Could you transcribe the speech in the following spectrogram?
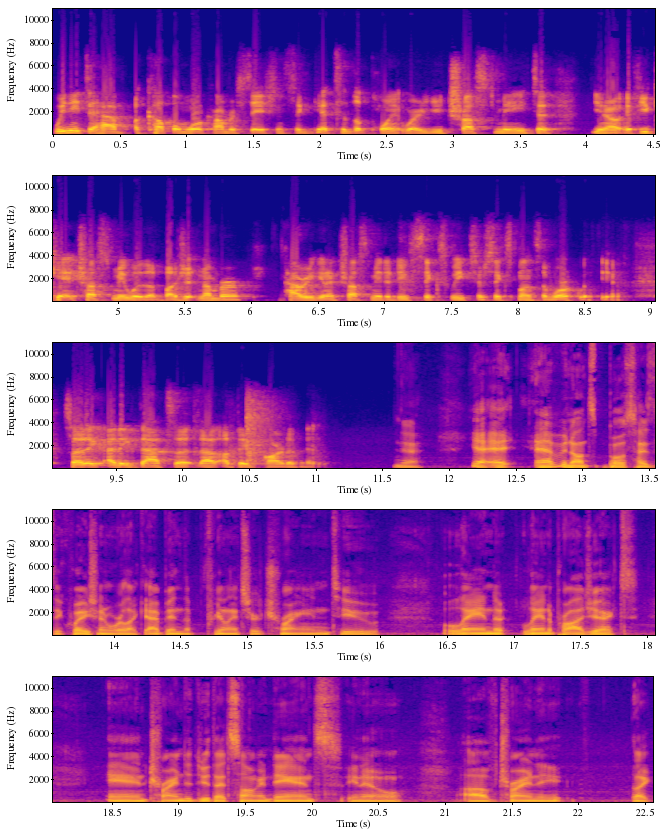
we need to have a couple more conversations to get to the point where you trust me to you know if you can't trust me with a budget number how are you going to trust me to do six weeks or six months of work with you? So i think i think that's a, that, a big part of it. Yeah, yeah. I've been on both sides of the equation where like I've been the freelancer trying to land land a project and trying to do that song and dance, you know, of trying to like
